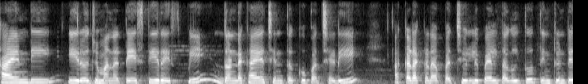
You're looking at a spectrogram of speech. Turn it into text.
హాయ్ అండి. ఈరోజు మన టేస్టీ రెసిపీ దొండకాయ చింతకు పచ్చడి. అక్కడక్కడ పచ్చి ఉల్లిపాయలు తగులుతూ తింటుంటే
